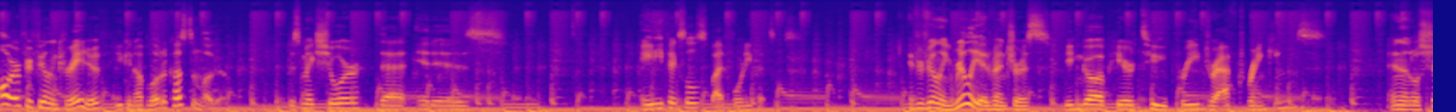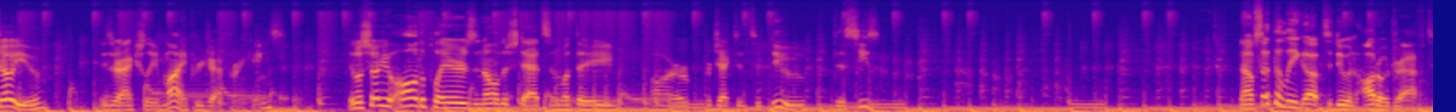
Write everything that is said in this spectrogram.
or if you're feeling creative, you can upload a custom logo. Just make sure that it is 80 pixels by 40 pixels. If you're feeling really adventurous, you can go up here to pre-draft rankings, and it'll show you these are actually my pre-draft rankings. It'll show you all the players and all their stats and what they are projected to do this season. Now I've set the league up to do an auto draft,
